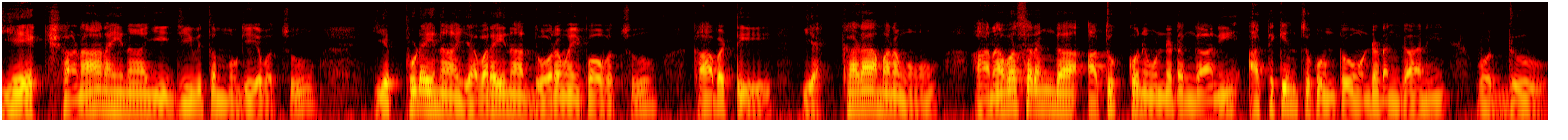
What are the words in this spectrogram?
ఏ క్షణానైనా ఈ జీవితం ముగియవచ్చు. ఎప్పుడైనా ఎవరైనా దూరమైపోవచ్చు. కాబట్టి ఎక్కడా మనము అనవసరంగా అతుక్కొని ఉండటం కానీ అతికించుకుంటూ ఉండడం కానీ వద్దు.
